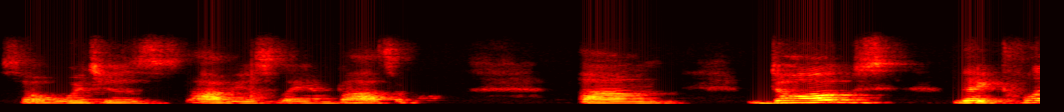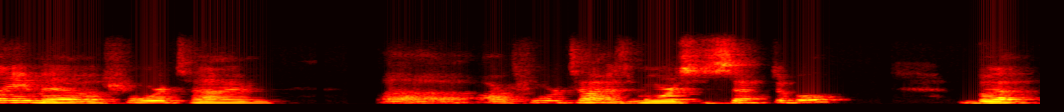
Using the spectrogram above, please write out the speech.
So, which is obviously impossible. Um, dogs, they claim have a four time, uh, are four times more susceptible, but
